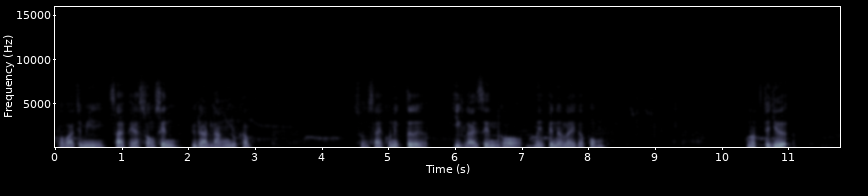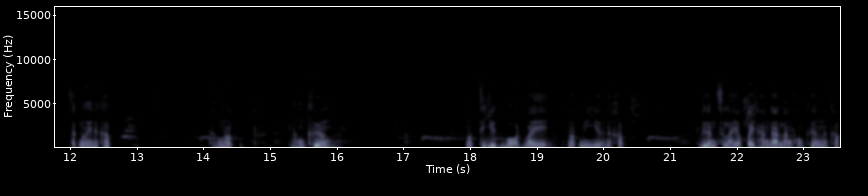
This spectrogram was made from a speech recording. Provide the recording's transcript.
เพราะว่าจะมีสายแพรสองเส้นอยู่ด้านหลังอยู่ครับ ส่วนสายคอนเนคเตอร์อีกหลายเส้นก็ไม่เป็นอะไรครับผมน็อตจะเยอะสักหน่อยนะครับ ทั้งน็อตหลังเครื่องน็อตที่ยึดบอร์ดไว้น็อตมีเยอะนะครับ เลื่อนสไลด์ออกไปทางด้านหลังของเครื่องนะครับ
